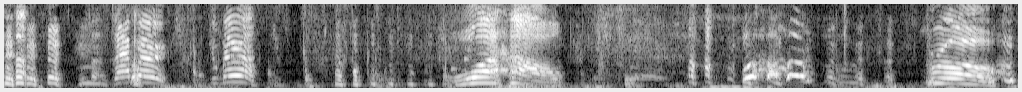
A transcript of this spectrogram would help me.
Snapper! Cubera! Wow! Bro!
